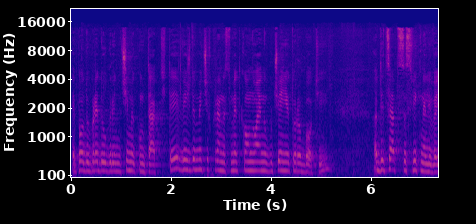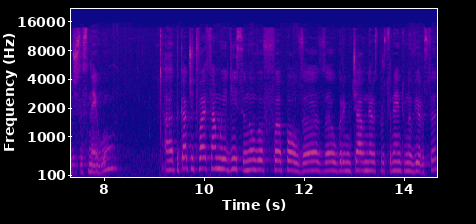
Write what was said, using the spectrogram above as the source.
е по-добре да ограничиме контактите. Виждаме, че в крайна сметка онлайн обучението работи. Децата са свикнали вече с него. А, така че това е само единствено в полза за ограничаване разпространението на вируса.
